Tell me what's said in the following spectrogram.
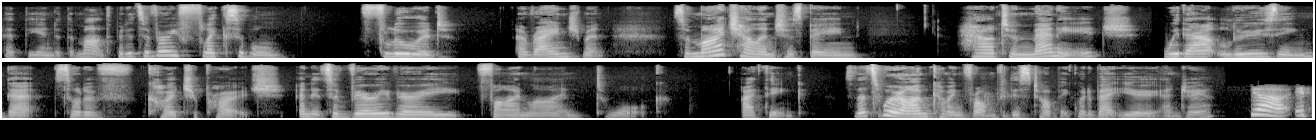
at the end of the month. But it's a very flexible, fluid arrangement. So my challenge has been, how to manage without losing that sort of coach approach. And it's a very, very fine line to walk, I think. So that's where I'm coming from for this topic. What about you, Andrea? Yeah, it's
